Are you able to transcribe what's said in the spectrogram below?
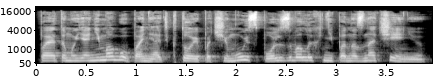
поэтому я не могу понять, кто и почему использовал их не по назначению.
